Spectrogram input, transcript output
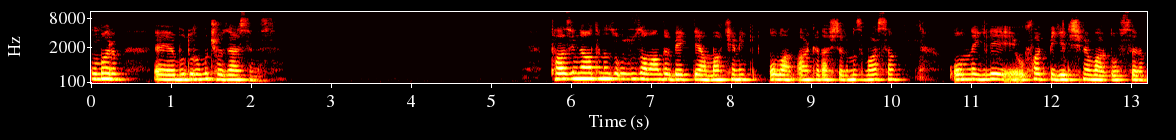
Umarım e, bu durumu çözersiniz. Tazminatınızı uzun zamandır bekleyen mahkemik olan arkadaşlarımız varsa onunla ilgili e, ufak bir gelişme var dostlarım.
